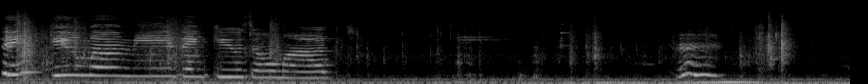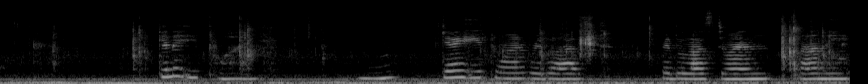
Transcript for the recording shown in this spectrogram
Thank you, mommy. Thank you so much. Can I eat one? Hmm? Can I eat one for the last for the last one, mommy?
